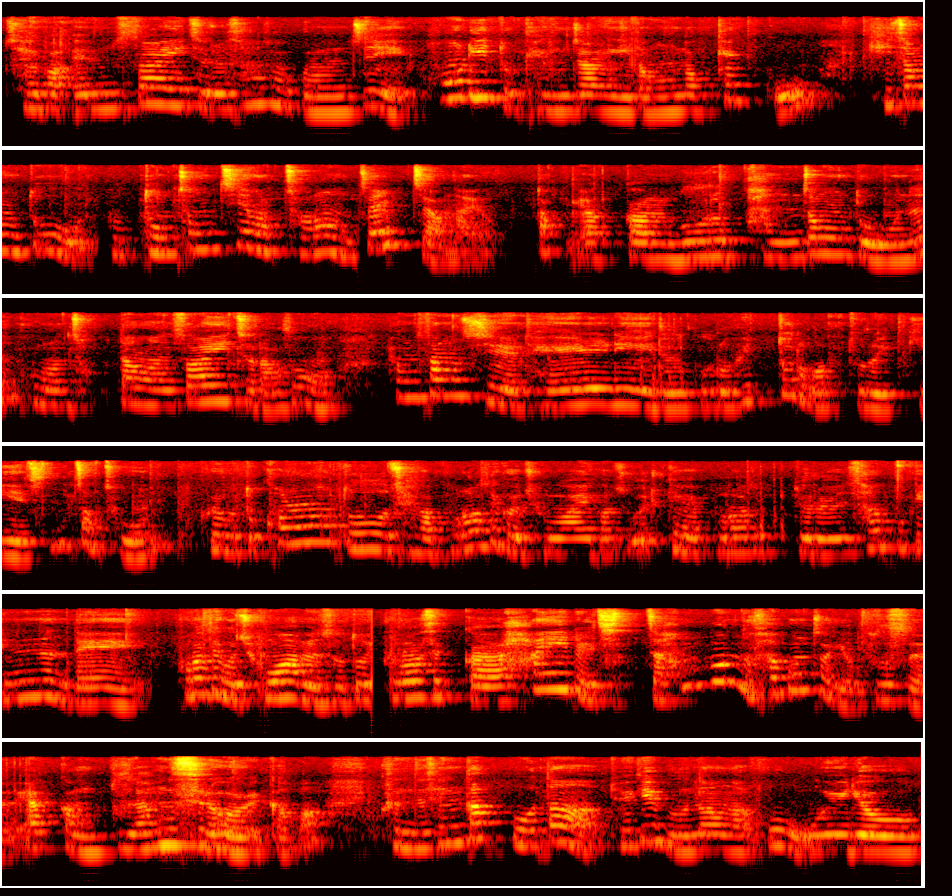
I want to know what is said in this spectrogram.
제가 M 사이즈를 사서 그런지 허리도 굉장히 넉넉했고 기장도 보통 청치마처럼 짧지 않아요. 딱 약간 무릎 반 정도 오는 그런 적당한 사이즈라서 평상시에 daily look으로 휘뚜루마뚜루 입기에 진짜 좋은? 그리고 또 컬러도 제가 보라색을 좋아해가지고 이렇게 보라색들을 사보긴 했는데 보라색을 좋아하면서도 보라 색깔 하의를 진짜 한 번도 사본 적이 없었어요. 약간 부담스러울까봐. 근데 생각보다 되게 무난하고 오히려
